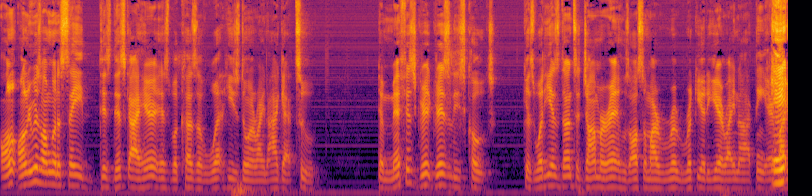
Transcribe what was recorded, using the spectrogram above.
Only, only reason I'm gonna say this this guy here is because of what he's doing right now. I got two. The Memphis Gri- Grizzlies coach, because what he has done to John Morant, who's also my r- rookie of the year right now. I think It everybody would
